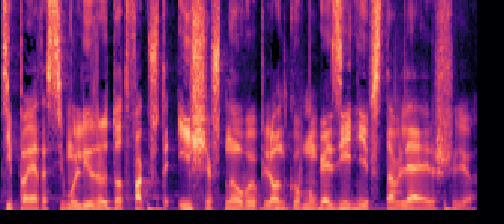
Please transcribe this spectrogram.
Типа это симулирует тот факт, что ты ищешь новую пленку в магазине и вставляешь ее.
